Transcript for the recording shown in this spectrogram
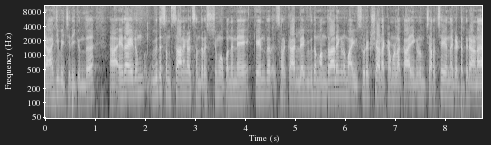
രാജിവെച്ചിരിക്കുന്നത്. ഏതായാലും വിവിധ സംസ്ഥാനങ്ങൾ സന്ദർശിച്ചും ഒപ്പം തന്നെ കേന്ദ്ര സർക്കാരിലെ വിവിധ മന്ത്രാലയങ്ങളുമായും സുരക്ഷ അടക്കമുള്ള കാര്യങ്ങളും ചർച്ച ചെയ്യുന്ന ഘട്ടത്തിലാണ്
